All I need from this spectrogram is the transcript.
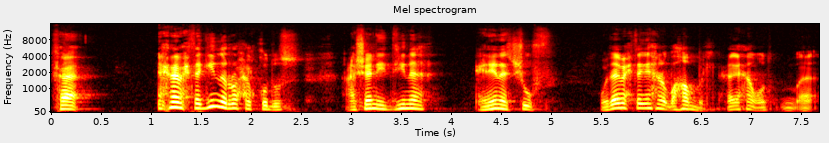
فإحنا محتاجين الروح القدس عشان يدينا عينينا تشوف. وده محتاج إحنا نبقى هامبل محتاج إحنا نبقى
